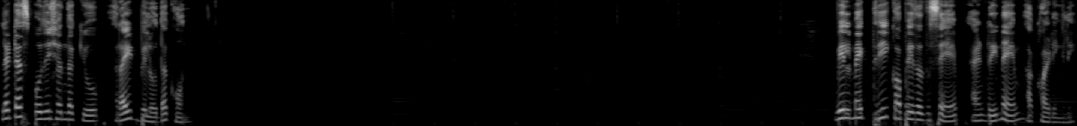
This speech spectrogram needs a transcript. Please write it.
Let us position the cube right below the cone. We'll make 3 copies of the shape and rename accordingly.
